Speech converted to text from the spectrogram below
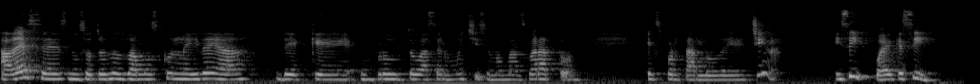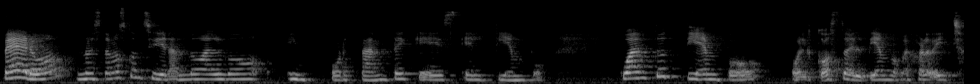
A veces nosotros nos vamos con la idea de que un producto va a ser muchísimo más barato exportarlo de China. Y sí, puede que sí, pero no estamos considerando algo importante que es el tiempo. ¿Cuánto tiempo, o el costo del tiempo, mejor dicho,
